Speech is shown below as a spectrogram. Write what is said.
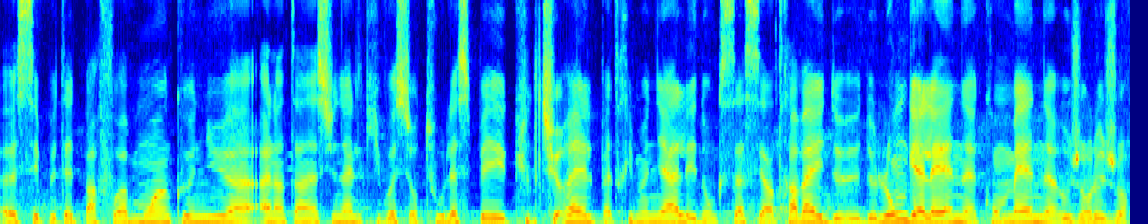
Euh, c'est peut-être parfois moins connu à, l'international qui voit surtout l'aspect culturel, patrimonial. Et donc ça, c'est un travail de longue haleine qu'on mène au jour le jour.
